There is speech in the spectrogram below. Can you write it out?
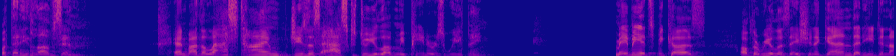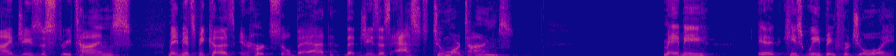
but that he loves him. And by the last time Jesus asks, Do you love me? Peter is weeping. Maybe it's because of the realization again that he denied Jesus three times. Maybe it's because it hurt so bad that Jesus asked two more times. Maybe it, he's weeping for joy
